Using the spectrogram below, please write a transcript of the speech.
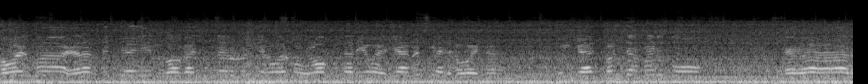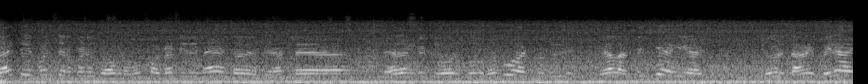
હવાઈમાં હેરાન થઈ ગયા એ વ્લોગ આજ ઉતાર્યો નથી. હવાઈમાં વ્લોગ ઉતારી એવા જ્યાં નથી આજ હવાઈના. કેમ કે આજ પંચર પડ્યું ને રાતે પંચર પડ્યું હતું આપણે પપ્પા ગાડી લઈને આવ્યા ને છે. એટલે હેરાન કરી ઓર થોડુંક હતું આજ બધું વહેલા થઈ ગયા એ આજ. જોડે ધાણી ભર્યા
